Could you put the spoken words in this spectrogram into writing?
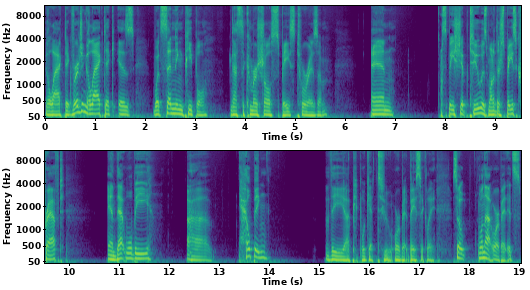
Galactic. Virgin Galactic is what's sending people. That's the commercial space tourism. And Spaceship Two is one of their spacecraft, and that will be uh, helping the uh, people get to orbit, basically. So, well, not orbit. It's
